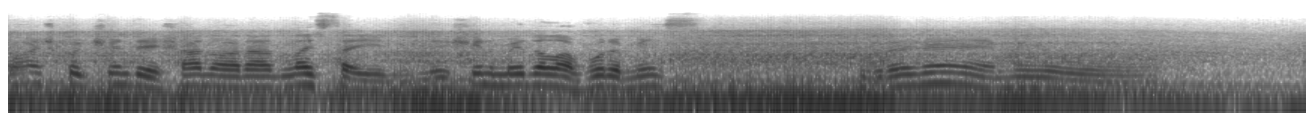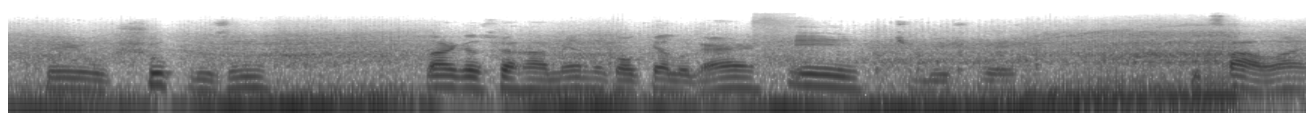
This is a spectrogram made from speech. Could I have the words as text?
Eu acho que eu tinha deixado arado, lá está ele. Deixei no meio da lavoura mesmo. O grande é meio, meio chucrozinho. Larga as ferramentas em qualquer lugar. Eita, bicho, velho. Que falar.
